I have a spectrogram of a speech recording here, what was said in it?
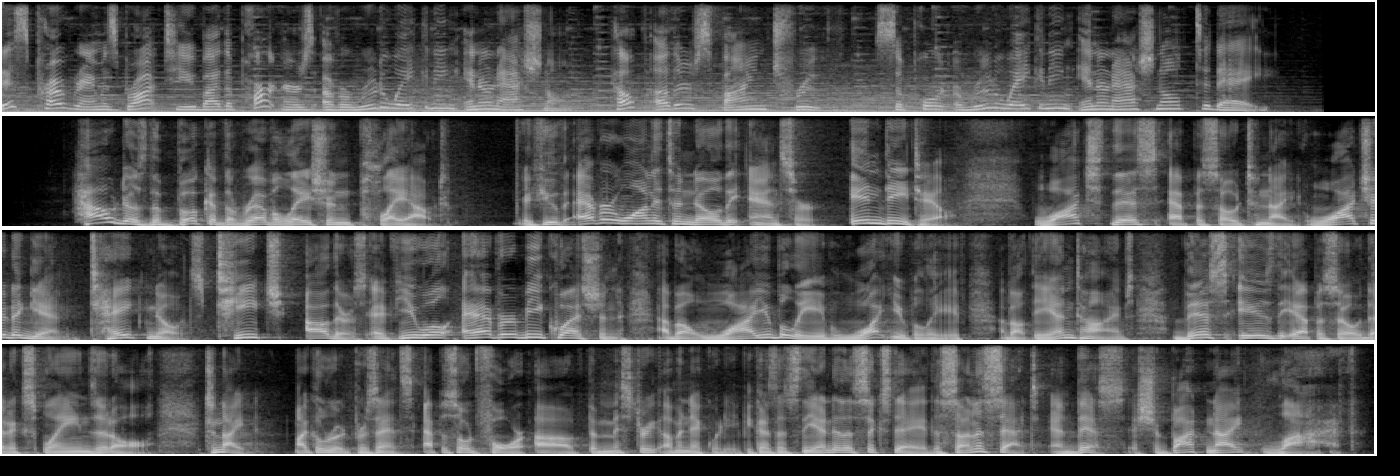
This program is brought to you by the partners of A Rood Awakening International. Help others find truth. Support A Rood Awakening International today. How does the book of the Revelation play out? If you've ever wanted to know the answer in detail, Watch this episode tonight. Watch it again. Take notes. Teach others. If you will ever be questioned about why you believe what you believe about the end times, this is the episode that explains it all. Tonight, Michael Rood presents episode four of The Mystery of Iniquity because it's the end of the sixth day. The sun is set, and this is Shabbat Night Live.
